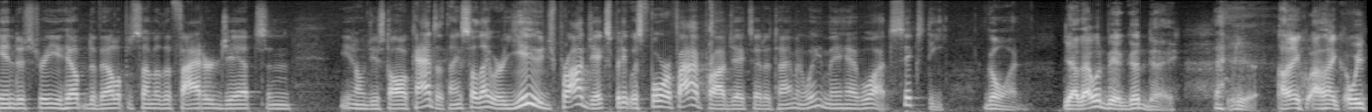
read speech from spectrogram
industry. You helped develop some of the fighter jets and you know, just all kinds of things. So they were huge projects, but it was four or five projects at a time, and we may have what, 60 going. Yeah, that would be a good day. yeah. I think I think we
